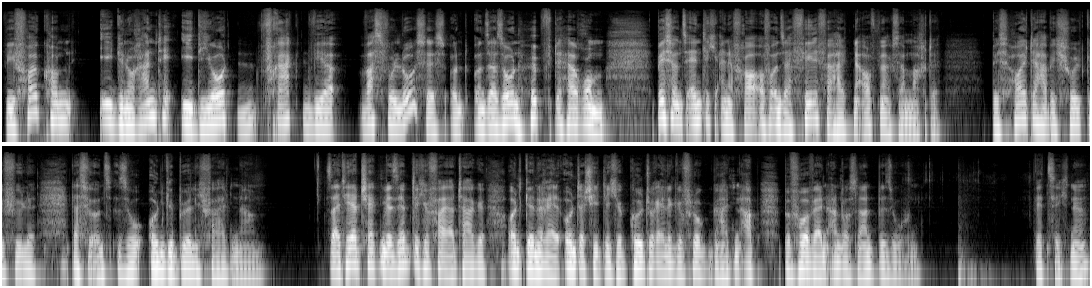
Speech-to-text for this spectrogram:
Wie vollkommen ignorante Idioten fragten wir, was wohl los ist, und unser Sohn hüpfte herum, bis uns endlich eine Frau auf unser Fehlverhalten aufmerksam machte. Bis heute habe ich Schuldgefühle, dass wir uns so ungebührlich verhalten haben. Seither checken wir sämtliche Feiertage und generell unterschiedliche kulturelle Geflogenheiten ab, bevor wir ein anderes Land besuchen. Witzig, ne?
